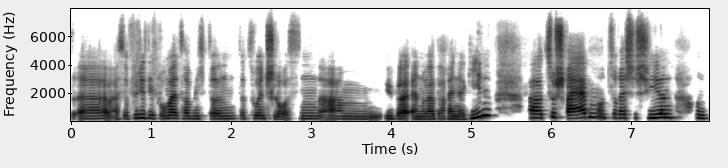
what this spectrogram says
äh, also für die Diplomarbeit habe ich mich dann dazu entschlossen, ähm, über erneuerbare Energien äh, zu schreiben und zu recherchieren. Und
